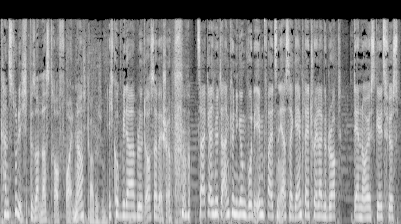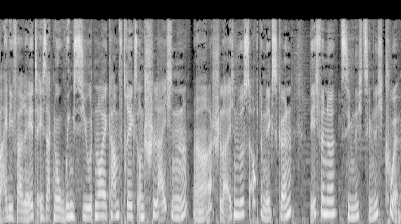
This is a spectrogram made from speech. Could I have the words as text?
kannst du dich besonders drauf freuen, ne? Ich gerade schon. Ich guck wieder blöd aus der Wäsche. Zeitgleich mit der Ankündigung wurde ebenfalls ein erster Gameplay-Trailer gedroppt, der neue Skills für Spidey verrät. Ich sag nur Wingsuit, neue Kampftricks und Schleichen. Ja, Schleichen wirst du auch demnächst können. Wie ich finde, ziemlich, ziemlich cool.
